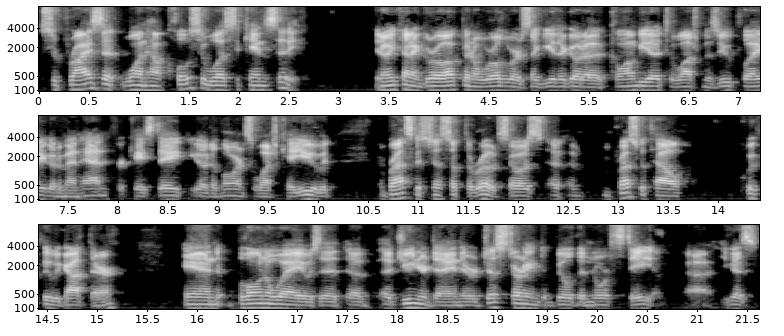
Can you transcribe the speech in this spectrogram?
surprised at one how close it was to Kansas City. You know, you kind of grow up in a world where it's like you either go to Columbia to watch Mizzou play, you go to Manhattan for K State, you go to Lawrence to watch KU. But Nebraska's just up the road, so I was uh, impressed with how quickly we got there and blown away. It was a, a, a, junior day, and they were just starting to build the North Stadium. Uh, you guys,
